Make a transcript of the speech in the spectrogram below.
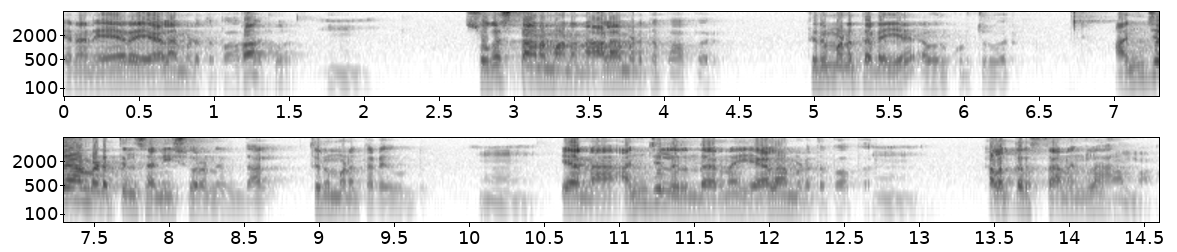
ஏன்னா நேர ஏழாம் இடத்தை பார்ப்பார் சுகஸ்தானமான நாலாம் இடத்தை பார்ப்பார் திருமண தடையை அவர் கொடுத்துருவார். அஞ்சாம் இடத்தில் சனீஸ்வரன் இருந்தால் திருமண தடை உண்டு. ஏன்னா அஞ்சில் இருந்தாருன்னா ஏழாம் இடத்தை பார்ப்பார் ம். கலத்திரஸ்தானங்களா ஆமாம்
